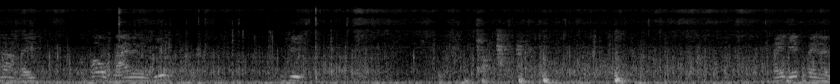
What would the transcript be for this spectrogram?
หน้าไปเข้าร้านหนึ่งพี่พี่ ไปเด็ดไปเลย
